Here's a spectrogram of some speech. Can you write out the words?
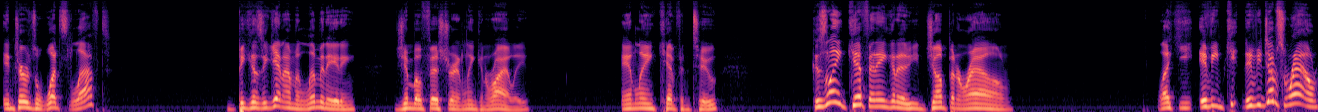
in terms of what's left, because again, I'm eliminating Jimbo Fisher and Lincoln Riley and Lane Kiffin too. Because Lane Kiffin ain't going to be jumping around like he if he if he jumps around,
